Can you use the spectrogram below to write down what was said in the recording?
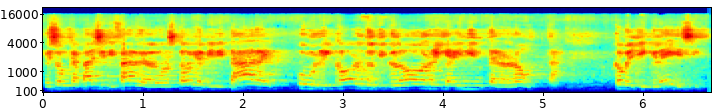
che sono capaci di fare della loro storia militare un ricordo di gloria ininterrotta, come gli inglesi,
